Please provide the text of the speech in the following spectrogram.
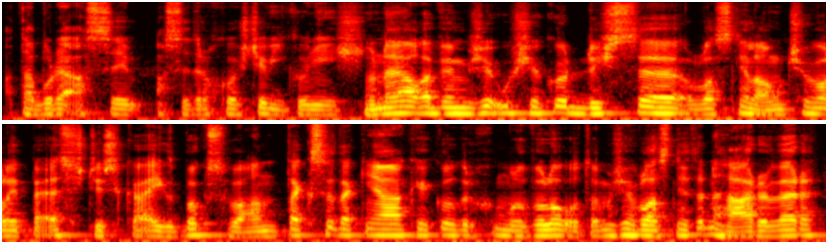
a ta bude asi, asi trochu ještě výkonnější. No ne, ale vím, že už jako když se vlastně launchovali PS4 a Xbox One, tak se tak nějak jako trochu mluvilo o tom, že vlastně ten hardware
